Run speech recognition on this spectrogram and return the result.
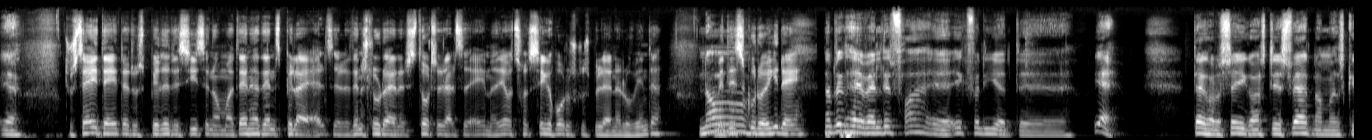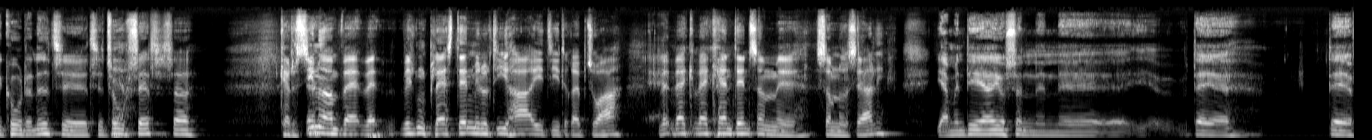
ja. Du sagde i dag, da du spillede det sidste nummer, den her, den spiller jeg altid, eller den slutter jeg stort set altid af med. Jeg var tro- sikker på, at du skulle spille Anna Lovinda, Nå. men det skulle du ikke i dag. Nå, den har jeg valgt lidt fra, øh, ikke fordi at, øh, ja, der kan du se, ikke også, det er svært, når man skal kode det ned til, til to ja. sæt, så Kan du sige ja. noget om, hvad, hvad, hvilken plads den melodi har i dit repertoire? Hvad, hvad, hvad kan den som, øh, som noget særligt? Jamen, det er jo sådan en... Øh, da jeg, da jeg,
